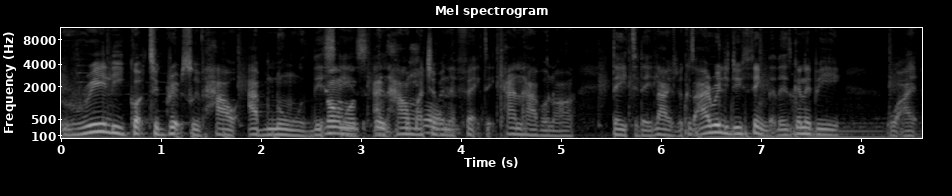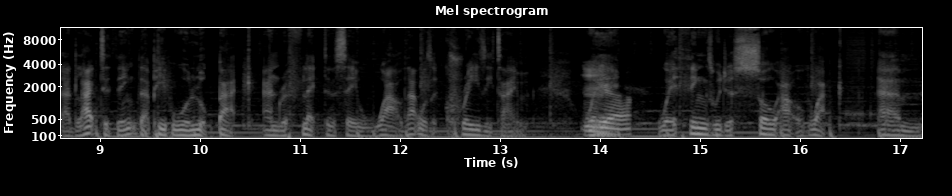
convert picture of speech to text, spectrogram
really got to grips with how abnormal this Normal is and how for much of an effect it can have on our day to day lives. Because I really do think that there's going to be what I, I'd like to think that people will look back and reflect and say, wow, that was a crazy time where, Yeah. where things were just so out of whack. Um,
